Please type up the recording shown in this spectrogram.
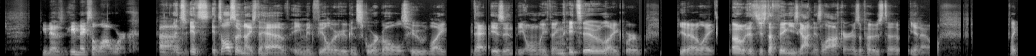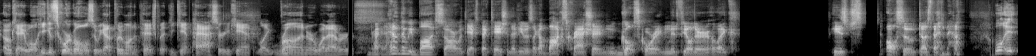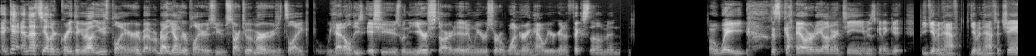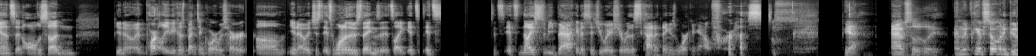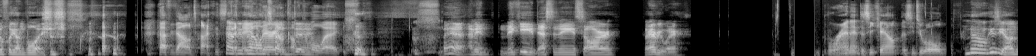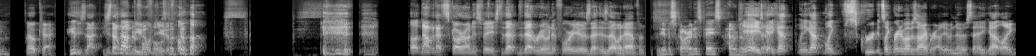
he does he makes a lot work. Um, it's it's it's also nice to have a midfielder who can score goals who like that isn't the only thing they do like we're you know like oh it's just a thing he's got in his locker as opposed to you know like okay well he can score goals so we got to put him on the pitch but he can't pass or he can't like run or whatever right. I don't think we bought Sarr with the expectation that he was like a box crashing, goal scoring midfielder. Like he's just also does that now. Well, it, again, and that's the other great thing about youth player, about, younger players who start to emerge. It's like we had all these issues when the year started, and we were sort of wondering how we were going to fix them. And oh wait, this guy already on our team is going to get be given half given half a chance, and all of a sudden, you know, and partly because Bentancur was hurt. Um, you know, it's just it's one of those things. It's like it's it's it's it's nice to be back in a situation where this kind of thing is working out for us. Yeah, absolutely. And we have so many beautiful young boys. Happy Valentine's Happy Day in a very Valentine's Day. uncomfortable way. Yeah, I mean, Mickey, Destiny, Sarr, they're everywhere. Brennan, does he count? Is he too old? No, he's young. Okay, He's- he's not. He's he's not not wonderful and beautiful. uh, not with that scar on his face. Did that did that ruin it for you? Is that is that what happened? Does he have a scar on his face? I don't know. yeah, he's that. got he got when he got like screwed. It's like right above his eyebrow. You haven't noticed that? He got like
